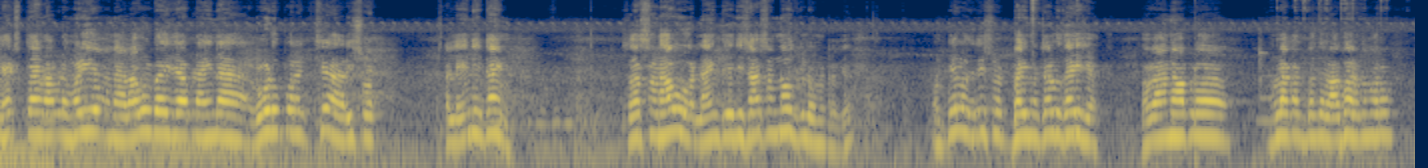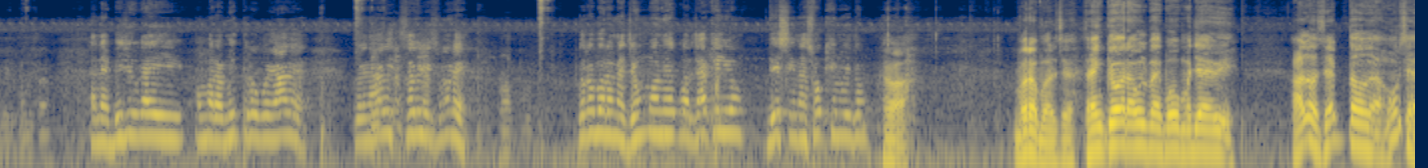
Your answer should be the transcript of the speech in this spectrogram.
નેક્સ્ટ ટાઈમ આપણે મળીએ અને રાહુલભાઈ છે આપણે અહીંના રોડ ઉપર જ છે આ રિસોર્ટ એટલે એની ટાઈમ સાસણ આવો એટલે અહીંથી હજી સાસણ નવ કિલોમીટર છે. પણ પેલો જ રિસોર્ટ ભાઈનો ચાલુ થાય છે. હવે આનો આપણે મુલાકાત બદલ આભાર તમારો. અને બીજું કાંઈ અમારા મિત્રો કોઈ આવે તો એને આવી જ સર્વિસ મળે. બરોબર અને જમવાનું એકવાર ચાખી લ્યો દેશીના શોખીન હોય તો. હા. બરાબર છે. થેન્ક યુ રાહુલભાઈ બહુ મજા આવી. હાલો શેક તો હવે શું છે?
